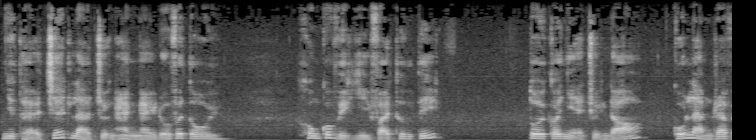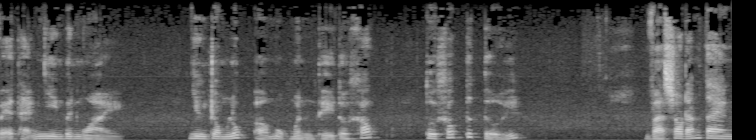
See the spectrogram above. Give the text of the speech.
Như thể chết là chuyện hàng ngày đối với tôi. Không có việc gì phải thương tiếc. Tôi coi nhẹ chuyện đó, cố làm ra vẻ thản nhiên bên ngoài. Nhưng trong lúc ở một mình thì tôi khóc. Tôi khóc tức tưởi. Và sau đám tang,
